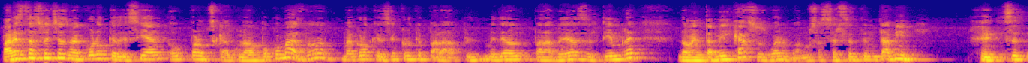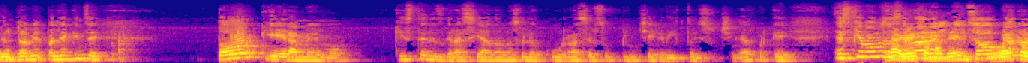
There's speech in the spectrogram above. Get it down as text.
Para estas fechas me acuerdo que decían, bueno, pues calculaba un poco más, ¿no? Me acuerdo que decían, creo que para mediados, para mediados de septiembre, 90 mil casos. Bueno, vamos a hacer 70 mil. 70 mil para el día 15. Porque era Memo, que este desgraciado no se le ocurra hacer su pinche grito y su chingada, porque es que vamos a cerrar el, el zócalo,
